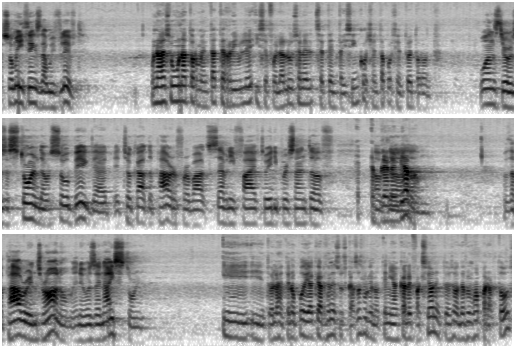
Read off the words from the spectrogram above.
so many things that we've lived. Una vez hubo una tormenta terrible y se fue la luz en el 75-80% de Toronto. Once there was a storm that was so big that it took out the power for about 75 to 80% of, En of, pleno the, invierno. um, of the power in Toronto, and it was an ice storm. Y, y entonces la gente no podía quedarse en sus casas porque no tenían calefacción. Entonces, ¿dónde fuimos a parar todos?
